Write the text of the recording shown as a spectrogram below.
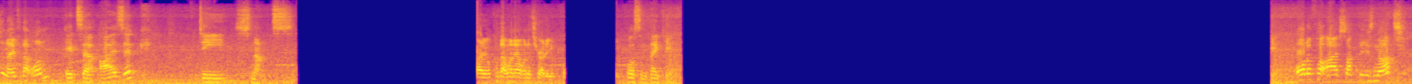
What's the name for that one? It's uh, Isaac D. Snuts. All right, I'll put that one out when it's ready. Awesome, thank you. Order for I Suck These Nuts.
